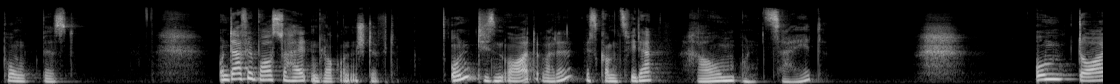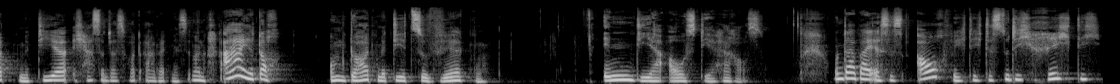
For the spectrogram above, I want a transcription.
Punkt bist. Und dafür brauchst du halt einen Block und einen Stift. Und diesen Ort, warte, es kommt's wieder, Raum und Zeit um dort mit dir, ich hasse das Wort Arbeit, mir ist immer noch, ah ja doch, um dort mit dir zu wirken. In dir, aus dir heraus. Und dabei ist es auch wichtig, dass du dich richtig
